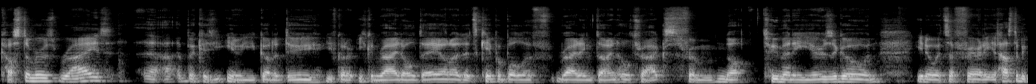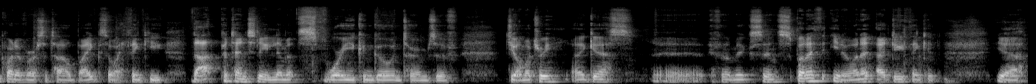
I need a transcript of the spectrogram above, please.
customers ride uh, because you know you've got to do you've got to, you can ride all day on it. It's capable of riding downhill tracks from not too many years ago. And you know it's a fairly it has to be quite a versatile bike. So i think you that potentially limits where you can go in terms of geometry i guess uh, if that makes sense. But i th- you know and I, I do think it yeah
